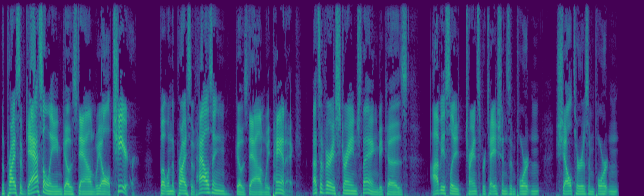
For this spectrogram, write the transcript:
the price of gasoline goes down, we all cheer. But when the price of housing goes down, we panic. That's a very strange thing because obviously transportation is important, shelter is important.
